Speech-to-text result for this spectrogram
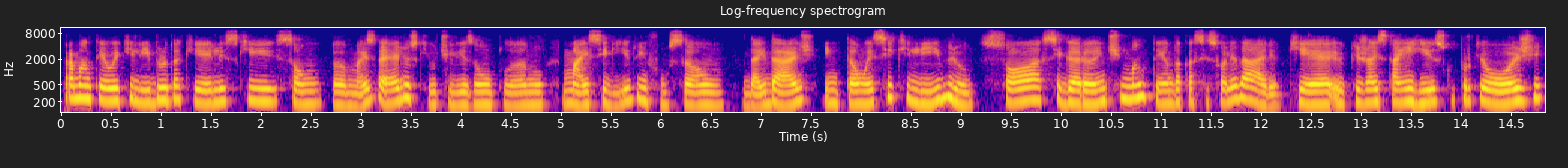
para manter o equilíbrio daqueles que são uh, mais velhos, que utilizam o plano mais seguido em função da idade. Então, esse equilíbrio só se garante mantendo a CACI solidária, que é o que já está em risco, porque hoje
